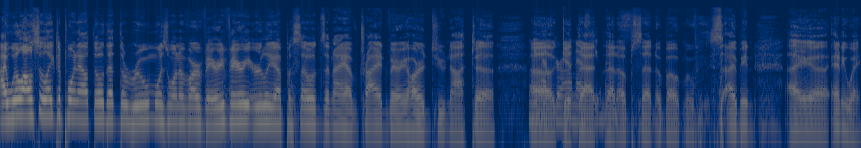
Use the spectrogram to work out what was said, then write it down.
I will also like to point out though that the room was one of our very very early episodes, and I have tried very hard to not uh, uh, get that humans. that upset about movies. I mean, I uh, anyway.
